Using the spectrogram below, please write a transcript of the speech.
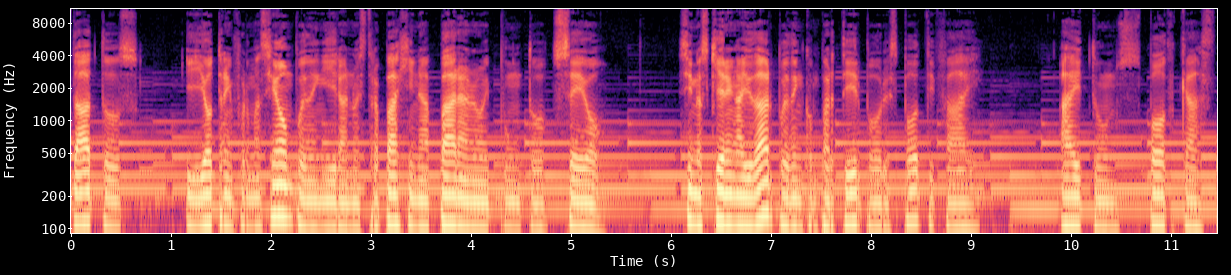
datos y otra información pueden ir a nuestra página paranoid.co. Si nos quieren ayudar pueden compartir por Spotify, iTunes, Podcast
